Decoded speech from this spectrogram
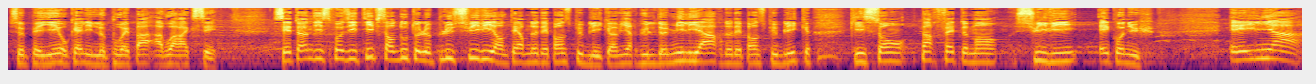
se payer, auxquelles ils ne pourraient pas avoir accès. C'est un dispositif sans doute le plus suivi en termes de dépenses publiques, 1,2 milliard de dépenses publiques qui sont parfaitement suivies et connues. Et il y a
